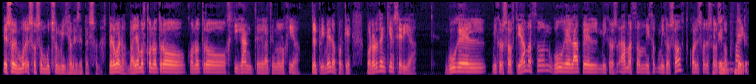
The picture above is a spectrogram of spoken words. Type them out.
eso, es, eso son muchos millones de personas. Pero bueno, vayamos con otro, con otro gigante de la tecnología. El primero, porque por orden, ¿quién sería? Google, Microsoft y Amazon, Google, Apple, Microsoft, Amazon, Microsoft, ¿cuáles son esos top five?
